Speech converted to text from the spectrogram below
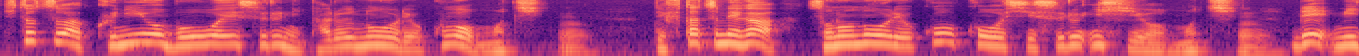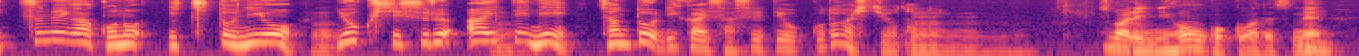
一つは国を防衛するに足る能力を持ち。うんで二つ目がその能力を行使する意思を持ち。うんで、三つ目がこの1と2をうん抑止する相手にちゃんと理解させておくことが必要だと。うんうんつまり日本国はですね、うん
